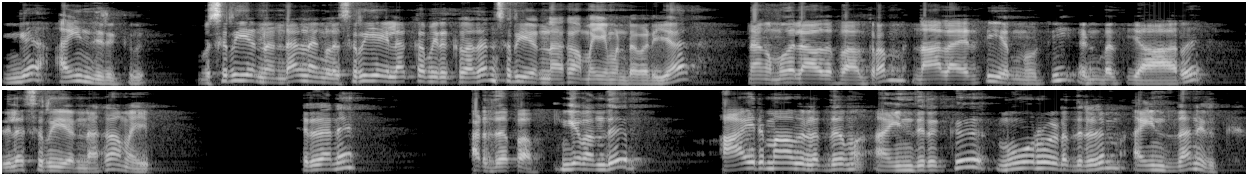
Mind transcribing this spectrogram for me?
இங்கே ஐந்து இருக்குது. இப்போ சிறிய எண் என்றால் நாங்கள் சிறிய இலக்கம் இருக்கிறதான் சிறிய எண்ணாக அமையும் என்றபடியாக நாங்கள் முதலாவது பார்க்குறோம் நாலாயிரத்தி இருநூற்றி எண்பத்தி ஆறு இதில் சிறிய எண்ணாக அமையும். சரிதானே? அடுத்தப்பா இங்கே வந்து ஆயிரமாவது இடத்திலும் ஐந்து இருக்குது நூறு இடத்திலும் ஐந்து தான் இருக்குது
